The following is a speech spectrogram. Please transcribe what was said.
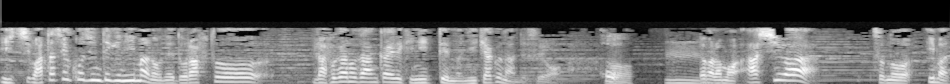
一、私個人的に今のね、ドラフト、ラフ画の段階で気に入ってるのは2脚なんですよ。ほうんだからもう足は、その、今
